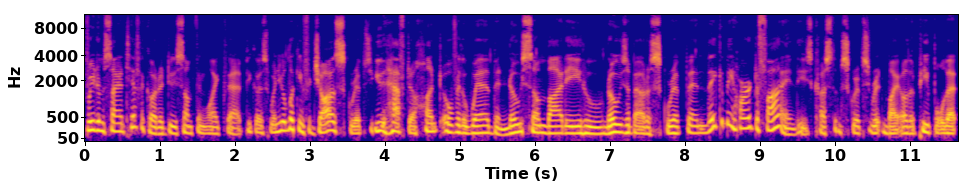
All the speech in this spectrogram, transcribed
Freedom Scientific ought to do something like that because when you're looking for JAWS scripts, you have to hunt over the web and know somebody who knows about a script, and they can be hard to find, these custom scripts written by other people that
